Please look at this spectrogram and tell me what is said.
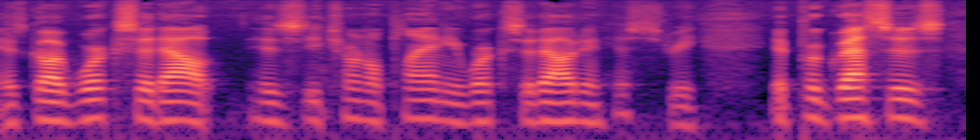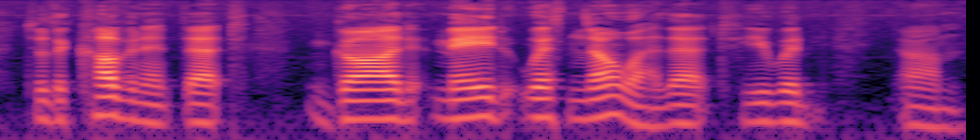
As God works it out, his eternal plan, he works it out in history. It progresses to the covenant that God made with Noah, that he would um,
